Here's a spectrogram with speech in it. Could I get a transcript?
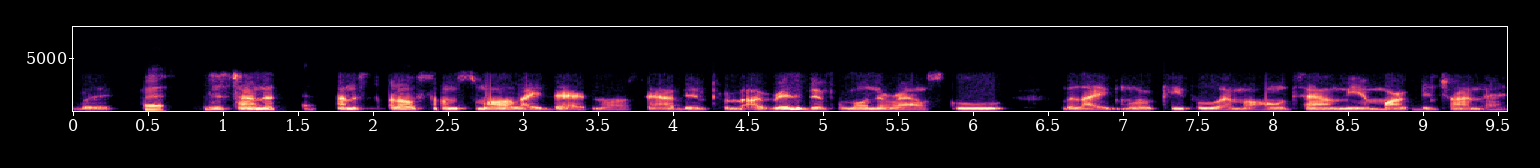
But uh, just trying to trying to start off something small like that. You know what I'm saying? I've been prom- I've really been promoting around school, but like more people in my hometown, me and Mark been trying to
